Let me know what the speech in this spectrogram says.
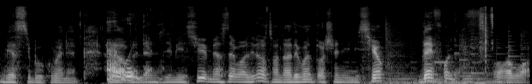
Merci beaucoup, Madame. Ah Alors, oui. mesdames et messieurs, merci d'avoir été là. On se rendez-vous à une prochaine émission d'Info 9. Au revoir.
